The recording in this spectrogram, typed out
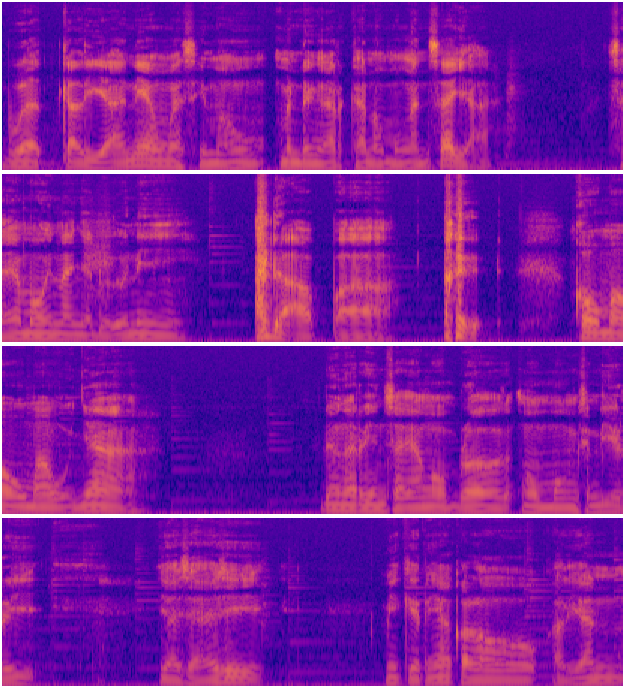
buat kalian yang masih mau mendengarkan omongan saya, saya mau nanya dulu nih, ada apa? Kau mau maunya dengerin saya ngobrol ngomong sendiri? Ya saya sih mikirnya kalau kalian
